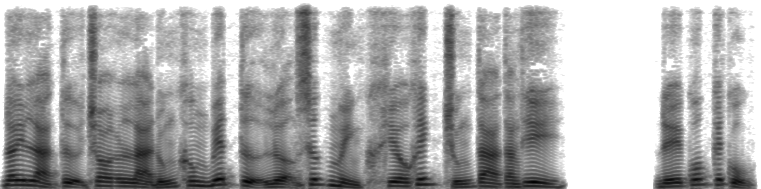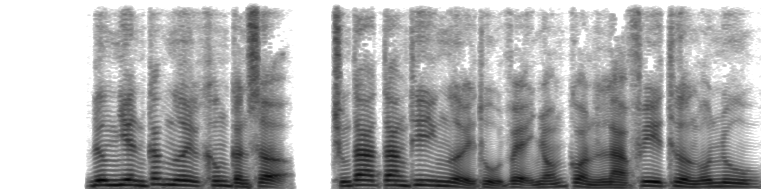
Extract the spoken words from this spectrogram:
đây là tự cho là đúng không biết tự lượng sức mình khiêu khích chúng ta tăng thi. Đế quốc kết cục. Đương nhiên các ngươi không cần sợ, chúng ta tang thi người thủ vệ nhóm còn là phi thường ôn nhu,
